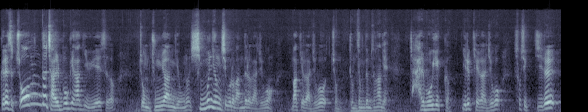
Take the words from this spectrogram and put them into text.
그래서 좀 더 잘 보게 하기 위해서 좀 중요한 경우는 신문 형식으로 만들어 가지고 맡겨 가지고 좀 듬성듬성하게 잘 보이게끔 이렇게 해 가지고 소식지를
